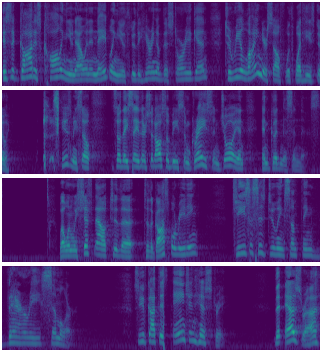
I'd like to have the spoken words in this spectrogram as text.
is that God is calling you now and enabling you through the hearing of this story again to realign yourself with what He's doing. Excuse me. So, so they say there should also be some grace and joy and, and goodness in this. Well, when we shift now to the, to the gospel reading, Jesus is doing something very similar. So you've got this ancient history that Ezra,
